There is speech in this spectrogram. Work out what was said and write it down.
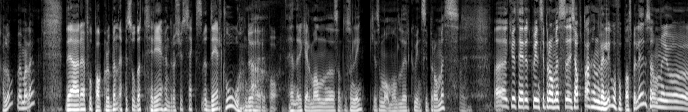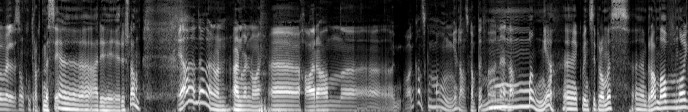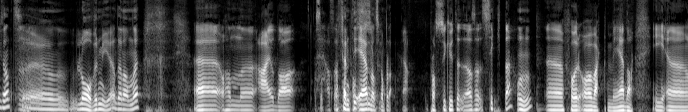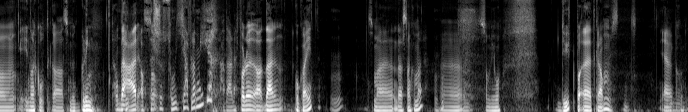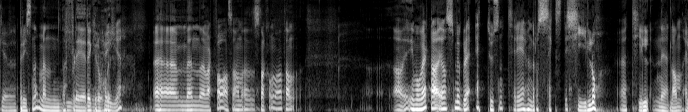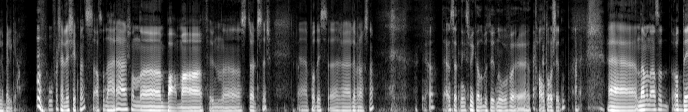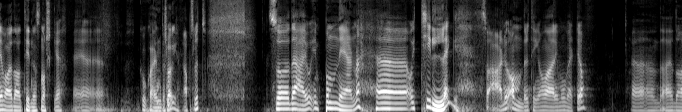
Hallo, hvem er det? Det er Fotballklubben episode 326 del 2 du hører på. Henrik Hellmann sendte oss en link som omhandler Quincy Promes. Mm. Kvitter ut Quincy Promes kjapt, da. En veldig god fotballspiller, som jo vel sånn kontraktmessig er i Russland. Ja, det er han, han vel nå. Uh, har han uh, ganske mange landskamper for Nederland? Mange, ja. Uh, Quincy Promise. Bra navn nå, ikke sant? Eh, lover mye, det navnet. Og han er jo da altså, 51 landskamper, da. Ja. Prosecuted, altså sikta mm -hmm. uh, for å ha vært med da i, uh, i narkotikasmugling. Og det er altså Det er så, så jævla mye! Ja, det er det. For det, det er en kokain som er, det er snakk om her. eh, som jo Dyrt på et gram. Jeg kan ikke prisene, men Det er flere er kroner. Høye. Eh, men i hvert fall, altså, han er snakk om da, at han er involvert da, i å smugle 1360 kilo eh, til Nederland eller Belgia. To forskjellige shipments. Altså det her er sånn uh, Bama-funn-størrelser eh, på disse eh, leveransene. Ja, det er en setning som ikke hadde betydd noe for et halvt år siden. Eh, nei, men altså, og det var jo da tidenes norske eh, Kokainbeslag. Absolutt. Så det er jo imponerende. Eh, og i tillegg så er det jo andre ting han er involvert i òg. Eh, det er jo da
